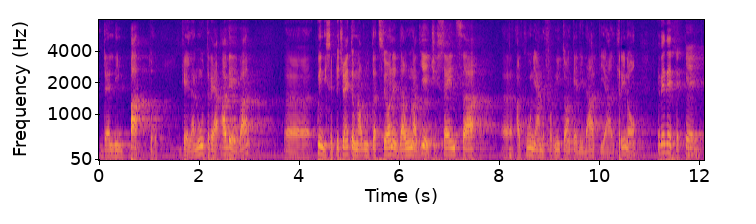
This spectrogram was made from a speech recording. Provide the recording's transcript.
dell'impatto che la nutria aveva eh, quindi semplicemente una valutazione da 1 a 10 senza, eh, alcuni hanno fornito anche dei dati, altri no, e vedete che eh,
